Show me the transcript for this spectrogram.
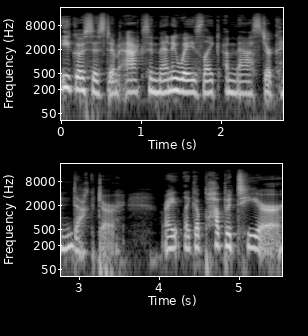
ecosystem acts in many ways like a master conductor, right? Like a puppeteer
